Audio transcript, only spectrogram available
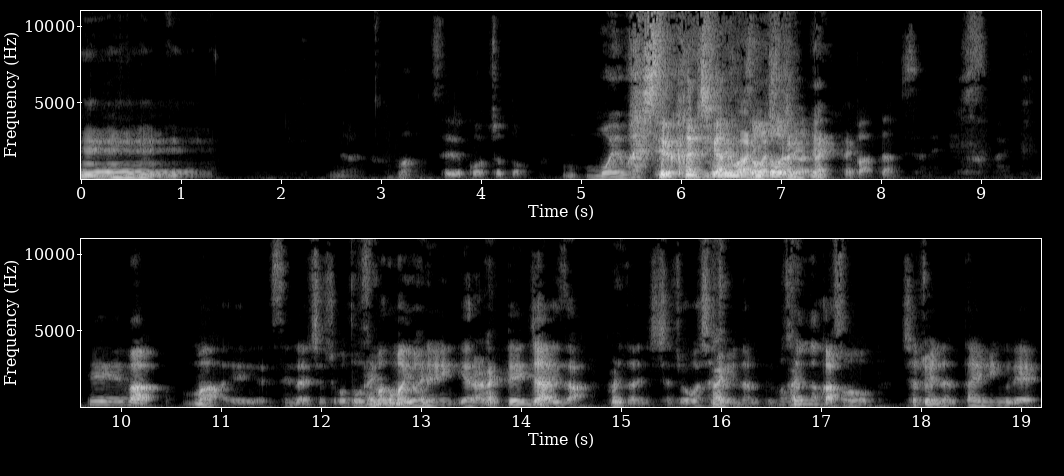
ええー、まあ、それでこう、ちょっと、もやもやしてる感じが、それはありましたね。その当時はね、はい、やっぱあったんですよね。で、まあ、まあ、えー、先代社長、お父様がまあ4年やられて、はいはい、じゃあいざ、古谷社長が社長になるという。まあ、それなんかその、社長になるタイミングで、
